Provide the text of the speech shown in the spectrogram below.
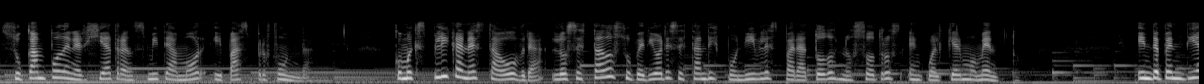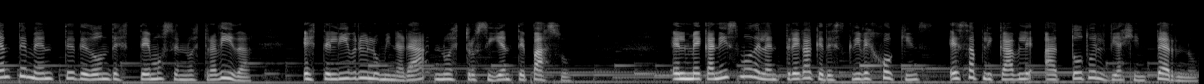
Su campo de energía transmite amor y paz profunda. Como explica en esta obra, los estados superiores están disponibles para todos nosotros en cualquier momento. Independientemente de dónde estemos en nuestra vida, este libro iluminará nuestro siguiente paso. El mecanismo de la entrega que describe Hawkins es aplicable a todo el viaje interno,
